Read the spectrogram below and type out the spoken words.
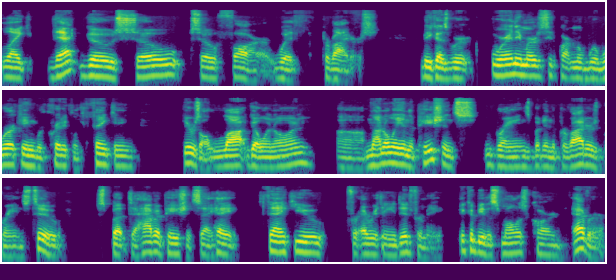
Like that goes so so far with providers because we're we're in the emergency department, we're working, we're critically thinking. There's a lot going on, um, not only in the patient's brains but in the provider's brains too but to have a patient say, Hey, thank you for everything you did for me. It could be the smallest card ever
